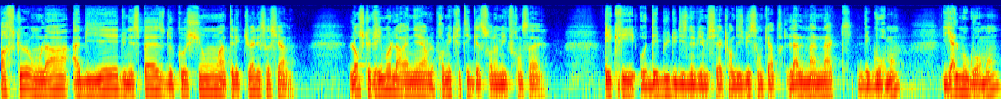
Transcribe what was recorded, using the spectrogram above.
parce qu'on l'a habillé d'une espèce de caution intellectuelle et sociale. Lorsque Grimaud de la Reynière, le premier critique gastronomique français, écrit au début du 19e siècle, en 1804, l'almanach des gourmands, il y a le mot gourmand,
